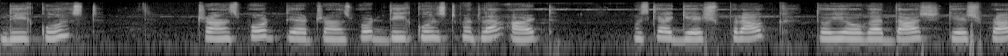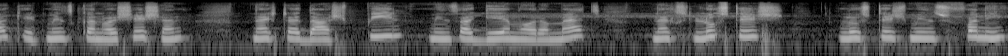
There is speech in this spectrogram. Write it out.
दी कुंस्ट ट्रांसपोर्ट देयर ट्रांसपोर्ट दी कुंस्ट मतलब आर्ट उसके बाद गेश प्राक तो ये होगा दाश गेश प्राक इट मीन्स कन्वर्सेशन नेक्स्ट है दाश पील मीन्स अ गेम और अ मैच नेक्स्ट लुस्टिश लुस्टिश मीन्स फनी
